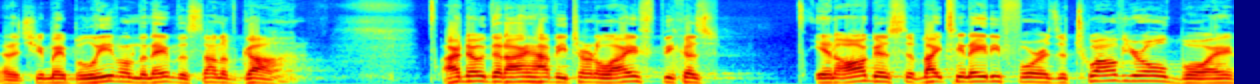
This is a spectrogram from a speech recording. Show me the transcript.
and that you may believe on the name of the Son of God. I know that I have eternal life because in August of 1984 as a 12-year-old boy,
